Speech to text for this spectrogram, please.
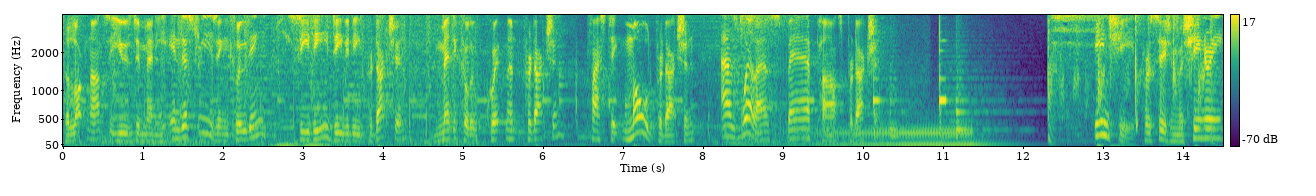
The lock nuts are used in many industries including CD, DVD production, medical equipment production, plastic mold production, as well as spare parts production. Yinsh Precision Machinery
